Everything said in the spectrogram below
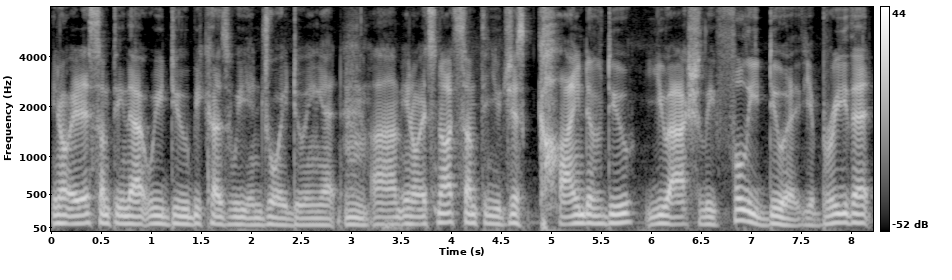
You know, it is something that we do because we enjoy doing it. Mm. Um, you know, it's not something you just kind of do. You actually fully do it. You breathe it,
